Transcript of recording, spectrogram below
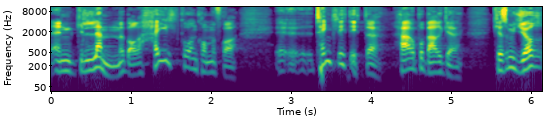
en glemmer bare helt hvor en kommer fra. Tenk litt etter her på berget. Hva som gjør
